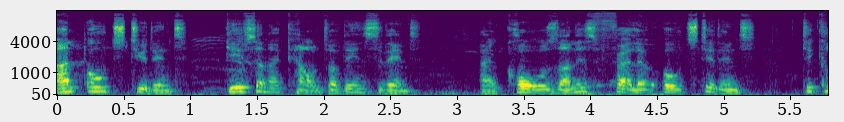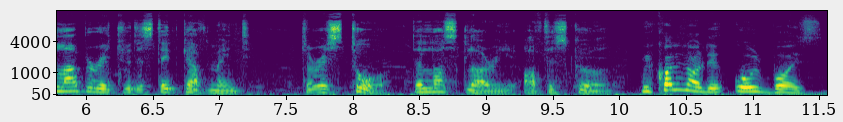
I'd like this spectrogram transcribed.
An old student gives an account of the incident and calls on his fellow old students to collaborate with the state government to restore the lost glory of the school. We're calling on the old boys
